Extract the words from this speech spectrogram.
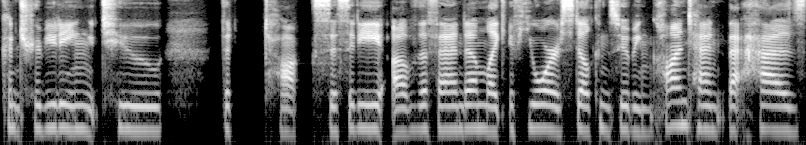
contributing to the toxicity of the fandom, like if you're still consuming content that has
